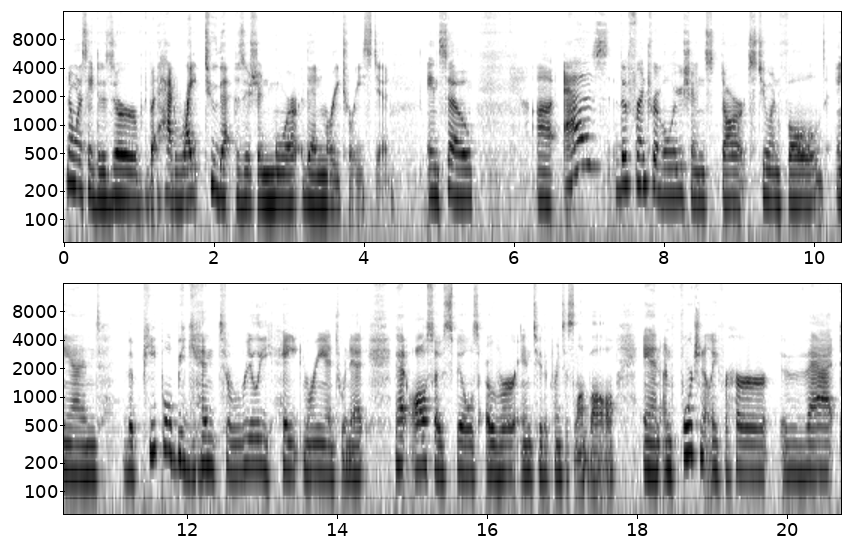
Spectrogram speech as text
i don't want to say deserved but had right to that position more than marie therese did and so uh, as the french revolution starts to unfold and the people begin to really hate Marie Antoinette, that also spills over into the Princess Lamballe. And unfortunately for her, that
